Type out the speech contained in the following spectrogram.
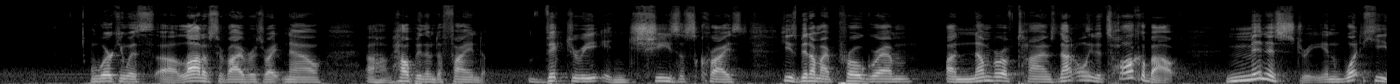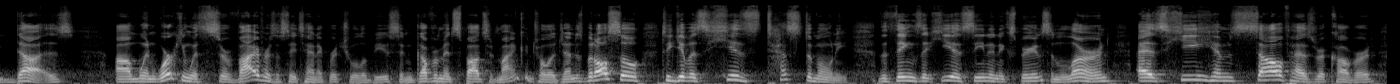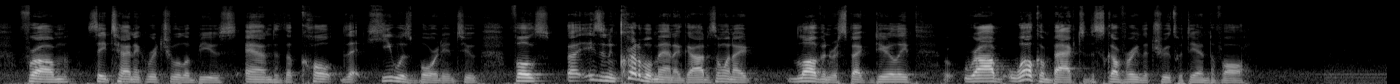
working with a lot of survivors right now, um, helping them to find victory in Jesus Christ. He's been on my program a number of times, not only to talk about ministry and what he does, um, when working with survivors of satanic ritual abuse and government sponsored mind control agendas, but also to give us his testimony, the things that he has seen and experienced and learned as he himself has recovered from satanic ritual abuse and the cult that he was born into. Folks, uh, he's an incredible man of God, someone I love and respect dearly. Rob, welcome back to Discovering the Truth with Dan Duval.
